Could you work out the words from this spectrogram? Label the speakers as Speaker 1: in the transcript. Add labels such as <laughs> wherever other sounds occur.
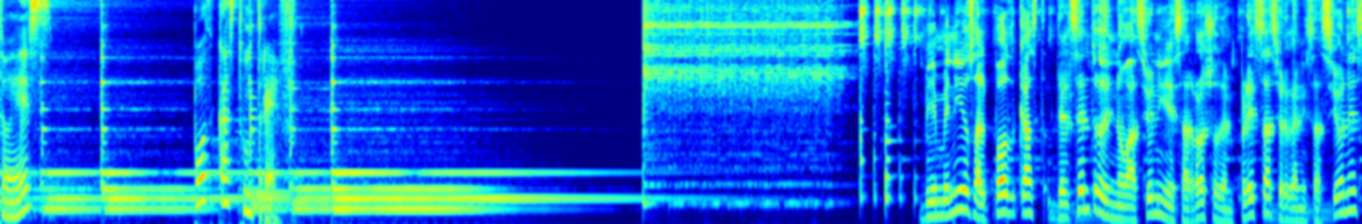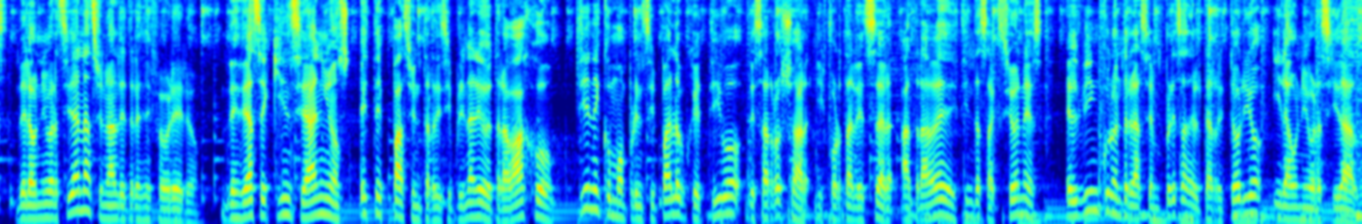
Speaker 1: Esto es Podcast Untref.
Speaker 2: Bienvenidos al podcast del Centro de Innovación y Desarrollo de Empresas y Organizaciones de la Universidad Nacional de 3 de Febrero. Desde hace 15 años, este espacio interdisciplinario de trabajo tiene como principal objetivo desarrollar y fortalecer a través de distintas acciones el vínculo entre las empresas del territorio y la universidad.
